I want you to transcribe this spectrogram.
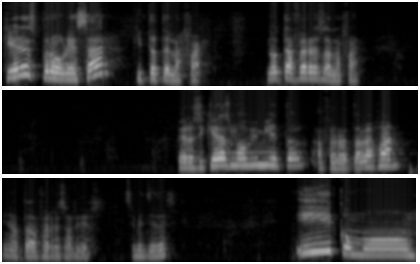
¿Quieres progresar? Quítate el afán. No te aferres al afán. Pero si quieres movimiento, aférrate al afán y no te aferres a Dios. ¿Sí me entiendes? Y como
